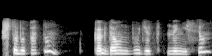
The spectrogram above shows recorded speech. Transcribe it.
чтобы потом, когда он будет нанесен,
